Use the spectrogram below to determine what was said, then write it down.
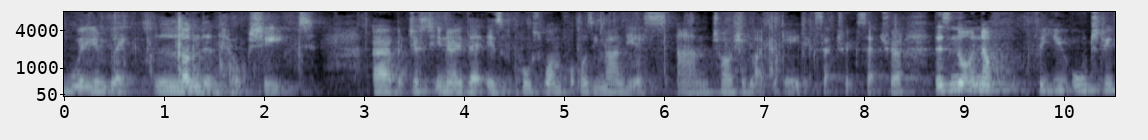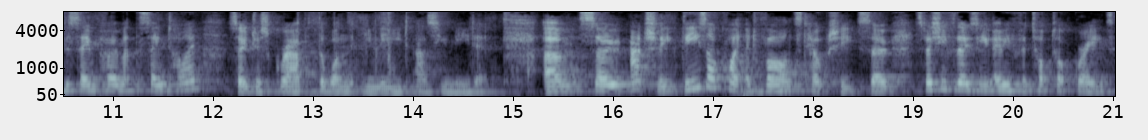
William Blake London help sheet. Uh, but just so you know, there is of course one for Ozymandias and Charge of Light Brigade, etc., etc. There's not enough for you all to do the same poem at the same time, so just grab the one that you need as you need it. Um, so actually, these are quite advanced help sheets. So especially for those of you aiming for top top grades,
